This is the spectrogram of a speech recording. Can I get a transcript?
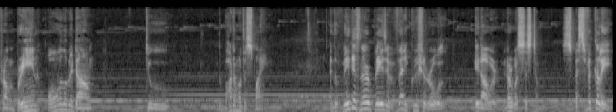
from brain all the way down to the bottom of the spine. And the vagus nerve plays a very crucial role in our nervous system, specifically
